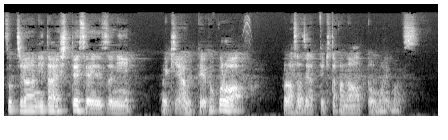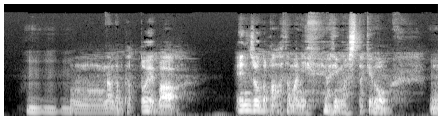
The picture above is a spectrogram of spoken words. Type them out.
そちらに対して誠実に向き合うっていうところは、ぶらさずやってきたかなと思います。うんうんううんん、なんだろう、例えば、炎上とか頭にありましたけど、うん。え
